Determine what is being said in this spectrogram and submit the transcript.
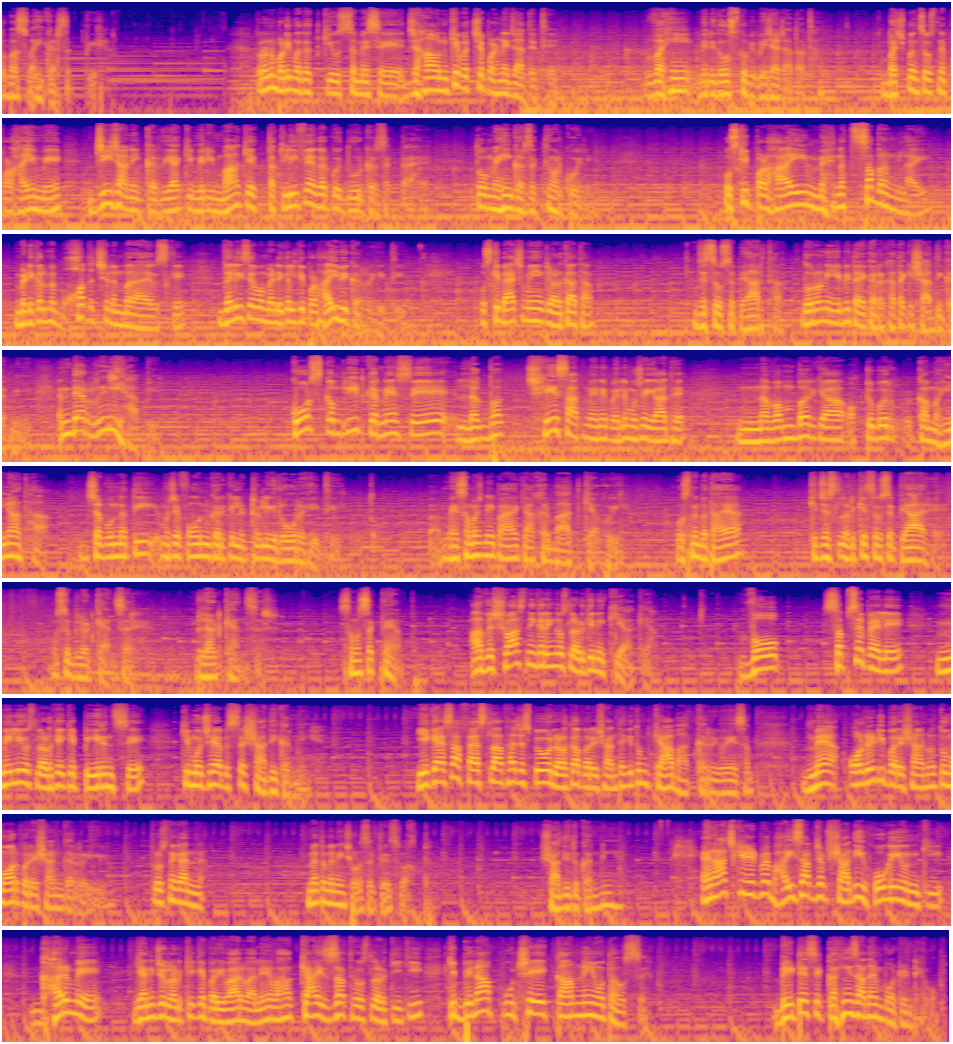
तो बस वही कर सकती है। तो उन्होंने बड़ी मदद की उस समय से, जहाँ उनके बच्चे पढ़ने जाते थे, वहीं मेरी दोस्त को भी भेजा जाता था। बचपन से उसने पढ़ाई में जी जाने कर दिया कि मेरी माँ की तकलीफें अगर कोई दूर कर सकता है तो मैं ही कर सकती हूँ और कोई नहीं। उसकी पढ़ाई, मेहनत सब रंग लाई। मेडिकल में बहुत अच्छे नंबर आए उसके। दिल्ली से वो मेडिकल की पढ़ाई भी कर रही थी। उसके बैच में एक लड़का था, जिससे उसे प्यार था। दोनों ने ये भी तय कर रखा था कि शादी करनी है। And they are really happy course complete करने से लगभग छह सात महीने पहले, मुझे याद है, नवंबर या अक्टूबर का महीना था, जब उन्नति मुझे फ़ोन करके लिटरली रो रही थी। तो मैं समझ नहीं पाया कि आखिर बात क्या हुई। उसने बताया कि जिस लड़के से उसे प्यार है, उसे ब्लड कैंसर है। ब्लड कैंसर समझ सकते हैं आप? आप विश्वास नहीं करेंगे उस लड़की ने किया क्या? वो सबसे पहले मिली उस लड़के के पेरेंट्स से कि मुझे अब इससे शादी करनी है। ये एक ऐसा फैसला था जिसपे वो लड़का परेशान था कि तुम क्या बात कर रही हो ये सब? मैं ऑलरेडी परेशान हूँ, तुम और परेशान कर रही हो। पर उसने कहा, ना, मैं तुम्हें नहीं छोड़ सकते इस वक्त। शादी तो करनी है। एंड आज की डेट में भाई साहब जब शादी हो गई उनकी, घर में, यानी जो लड़के के परिवार वाले हैं, वहाँ क्या इज़्ज़त है उस लड़की की कि बिना पूछे एक काम नहीं होता उससे? बेटे से कहीं ज़्यादा इंपॉर्टेंट है वो।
